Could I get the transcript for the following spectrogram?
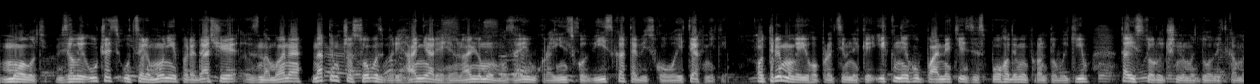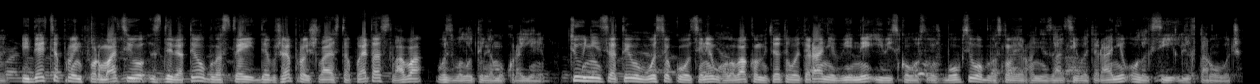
молодь взяли участь у церемонії передачі знамена на тимчасове зберігання регіональному музею українського війська та військової техніки. Отримали його працівники і книгу пам'яті зі спогадами фронтовиків та історичними довідками. Йдеться про інформацію з дев'яти областей, де вже пройшла естафета Слава визволителям України. Цю ініціативу високо оцінив голова комітету ветеранів війни і військовослужбовців обласної організації ветеранів Олексій Ліхтарович.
